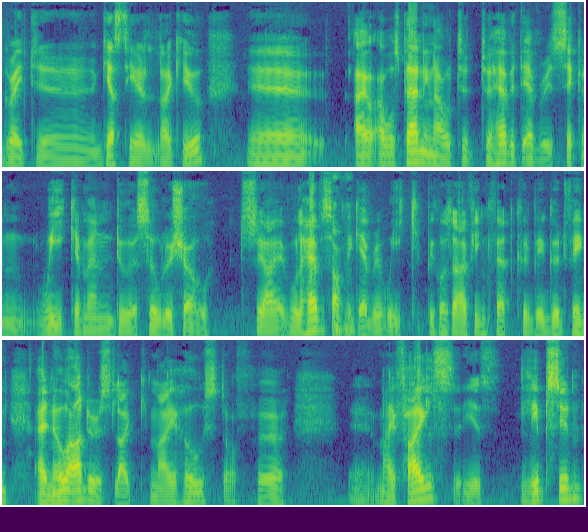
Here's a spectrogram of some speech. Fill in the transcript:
great uh, guests here like you, uh, I, I was planning now to, to have it every second week and then do a solo show. So I will have something every week because I think that could be a good thing. I know others like my host of uh, uh, my files is Libsyn,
